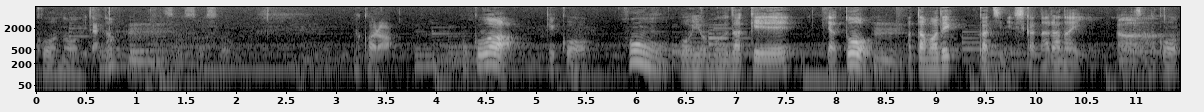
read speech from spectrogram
効能みたいな、うん。そうそうそう。だから僕は結構本を読むだけやと、うん。頭でっかちにしかならないんですよね。あー。こ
